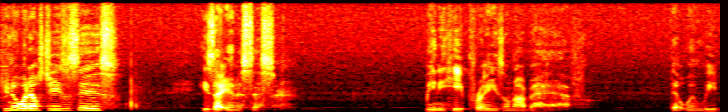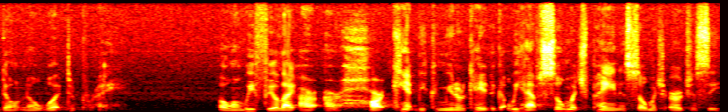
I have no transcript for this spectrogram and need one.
Do you know what else Jesus is? He's our intercessor, meaning he prays on our behalf. That when we don't know what to pray, or when we feel like our, our heart can't be communicated to God, we have so much pain and so much urgency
